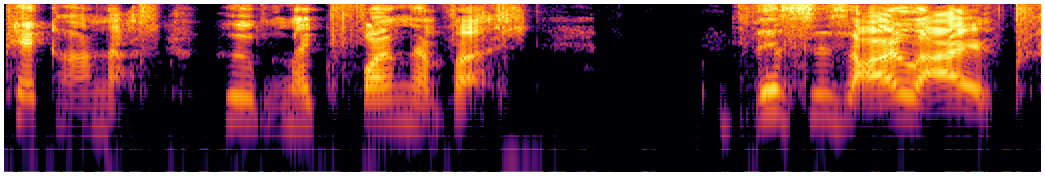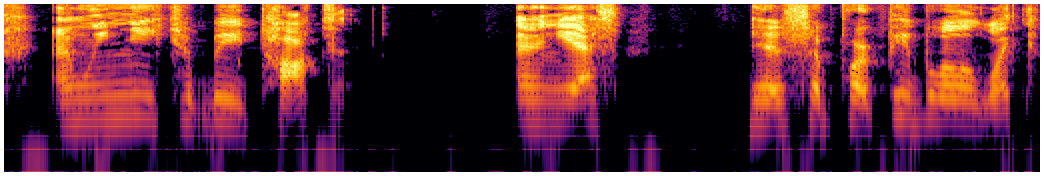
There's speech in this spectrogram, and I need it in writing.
pick on us, who make fun of us. This is our life, and we need to be talking. And yes, there's support people like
